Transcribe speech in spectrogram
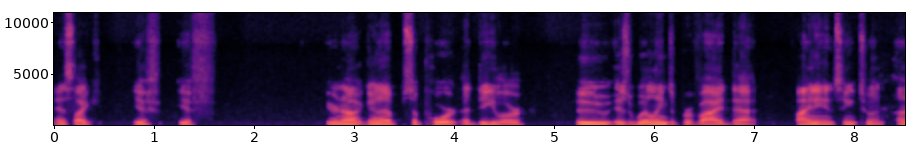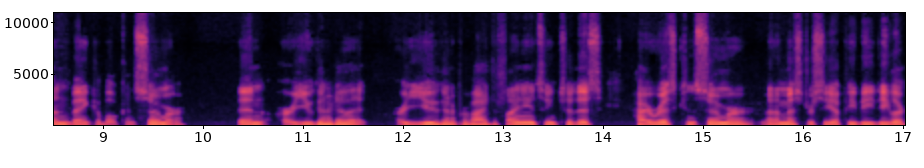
And it's like if if you're not going to support a dealer who is willing to provide that financing to an unbankable consumer, then are you going to do it? Are you going to provide the financing to this high risk consumer, uh, Mr. CFPB dealer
